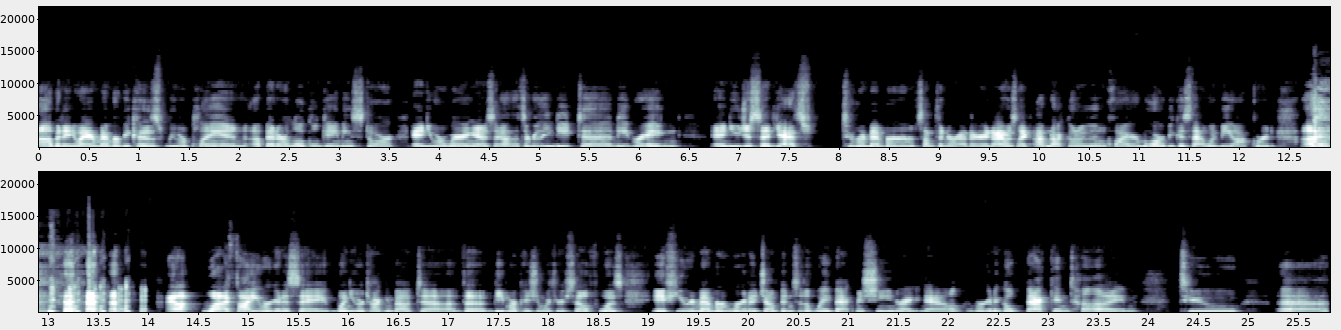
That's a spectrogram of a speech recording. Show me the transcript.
Uh, but anyway, I remember because we were playing up at our local gaming store and you were wearing it. I was like, oh, that's a really neat, uh, neat ring. And you just said, yeah, to remember something or other. And I was like, I'm not going to inquire more because that would be awkward. Uh, Uh, what I thought you were going to say when you were talking about uh, the be more patient with yourself was if you remember, we're going to jump into the Wayback Machine right now. and We're going to go back in time to uh,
